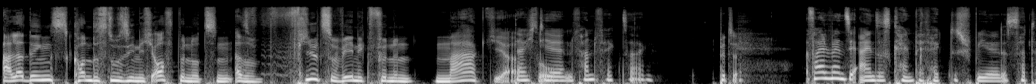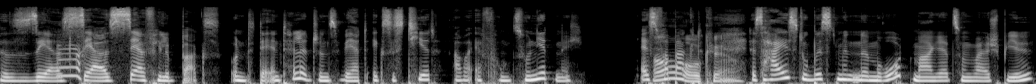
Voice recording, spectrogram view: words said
Allerdings konntest du sie nicht oft benutzen. Also viel zu wenig für einen Magier. Darf ich so. dir einen Fun Fact sagen? Bitte. Final Fantasy 1 ist kein perfektes Spiel. Das hatte sehr, sehr, sehr viele Bugs. Und der Intelligence-Wert existiert, aber er funktioniert nicht. Ist Oh, verbuggt. okay. Das heißt, du bist mit einem Rotmagier zum Beispiel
